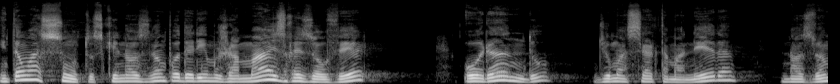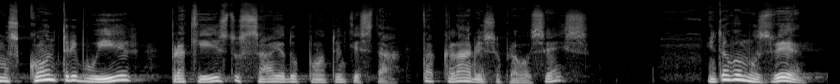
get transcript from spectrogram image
Então, assuntos que nós não poderíamos jamais resolver, orando de uma certa maneira, nós vamos contribuir para que isto saia do ponto em que está. Está claro isso para vocês? Então vamos ver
